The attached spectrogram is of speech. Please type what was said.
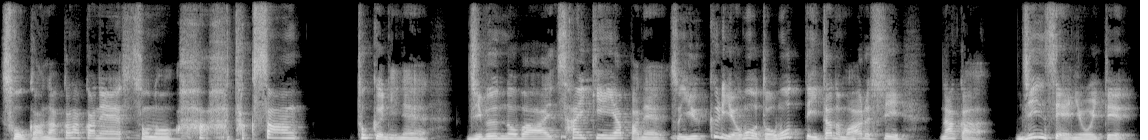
そうか、なかなかね、その、は、はたくさん、特にね、自分の場合、最近やっぱね、ゆっくり読もうと思っていたのもあるし、なんか、人生において、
